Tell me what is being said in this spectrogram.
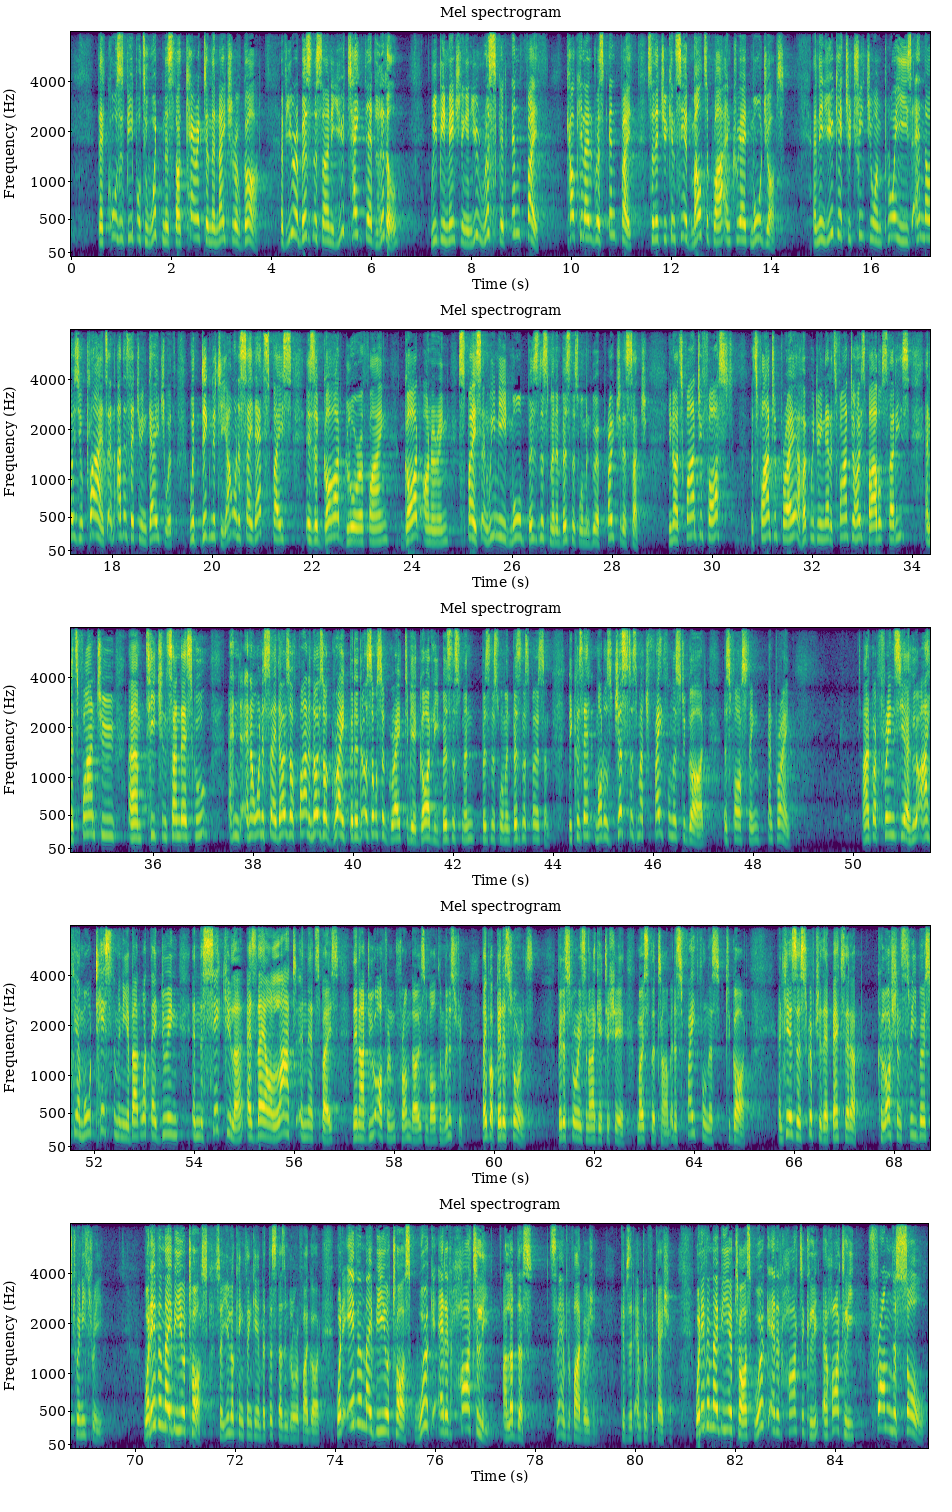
that causes people to witness the character and the nature of God. If you're a business owner, you take that little we've been mentioning and you risk it in faith, calculated risk in faith, so that you can see it multiply and create more jobs. And then you get to treat your employees and those your clients and others that you engage with with dignity. I want to say that space is a God glorifying, God honoring space. And we need more businessmen and businesswomen who approach it as such. You know, it's fine to fast. It's fine to pray. I hope we're doing that. It's fine to host Bible studies. And it's fine to um, teach in Sunday school. And, and I want to say those are fine and those are great, but it is also great to be a godly businessman, businesswoman, business person, because that models just as much faithfulness to God as fasting and praying. I've got friends here who I hear more testimony about what they're doing in the secular as they are light in that space than I do often from those involved in ministry. They've got better stories, better stories than I get to share most of the time. It is faithfulness to God. And here's a scripture that backs that up Colossians 3, verse 23. Whatever may be your task, so you're looking, thinking, but this doesn't glorify God. Whatever may be your task, work at it heartily. I love this. It's the amplified version, gives it amplification. Whatever may be your task, work at it heartily, uh, heartily from the soul.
